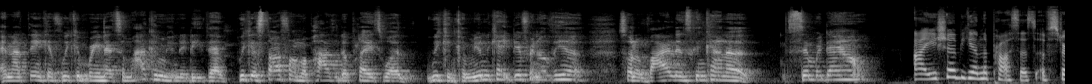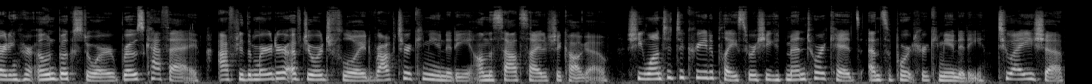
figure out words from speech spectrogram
And I think if we can bring that to my community, that we can start from a positive place where we can communicate different over here so the violence can kind of simmer down. Aisha began the process of starting her own bookstore, Rose Cafe, after the murder of George Floyd rocked her community on the south side of Chicago. She wanted to create a place where she could mentor kids and support her community. To Aisha,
